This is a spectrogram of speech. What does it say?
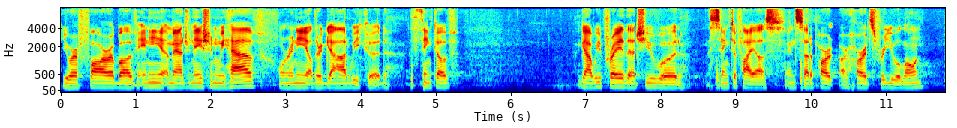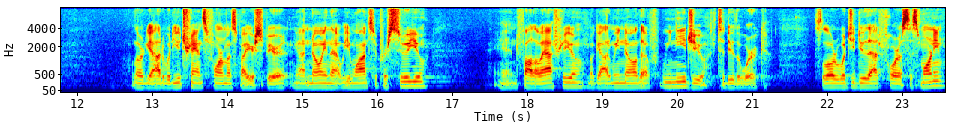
You are far above any imagination we have or any other God we could think of. God, we pray that you would sanctify us and set apart our hearts for you alone. Lord God, would you transform us by your Spirit, God, knowing that we want to pursue you and follow after you, but God, we know that we need you to do the work. So, Lord, would you do that for us this morning?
